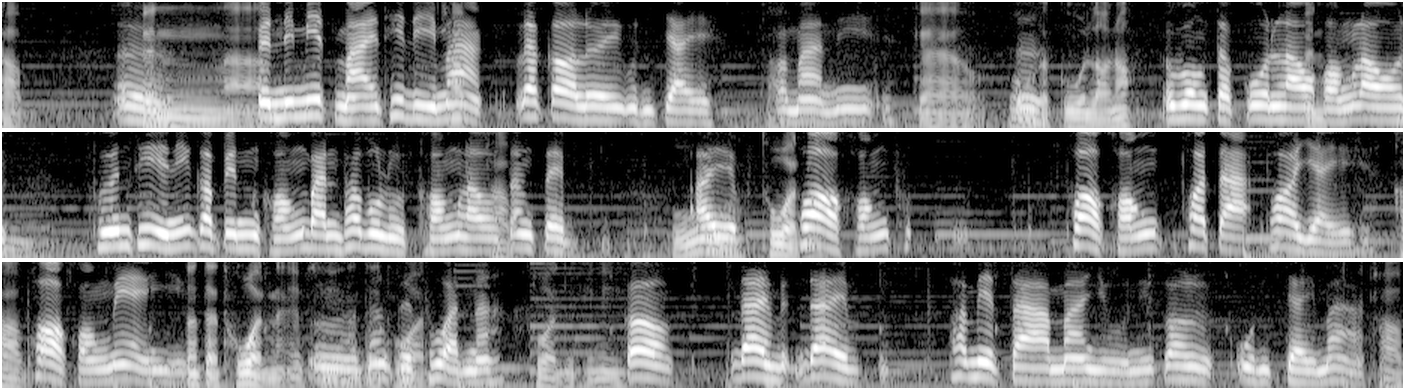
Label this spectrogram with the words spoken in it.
ครับ เออ เป็นอ่า เป็นนิมิตหมายที่ดีมาก แล้วก็เลยอุ่นใจครับ ประมาณนี้ แกวงตระกูลเราเนาะ วงตระกูลเราเป็นของเราอืมพื้นที่นี้ก็เป็นของบรรพบุรุษของเราครับ ตั้งแต่ โอ้ไอ้ ทวดพ่อของพ่อของพ่อตาพ่อใหญ่ ครับ พ่อของแม่อีกตั้งแต่ทวดนะเอ FC อตั้งแต่ตั้งทแต่วดทวดนะ ทวดอยู่ที่นี่ ก็ได้ได้พระเมตตามาอยู่นี่ก็อุ่นใจมาก ครับ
